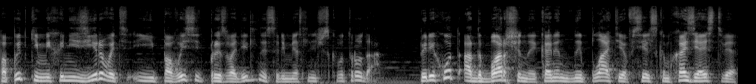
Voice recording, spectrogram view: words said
попытки механизировать и повысить производительность ремесленнического труда. Переход от барщины к арендной плате в сельском хозяйстве,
